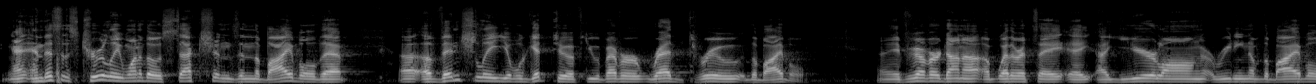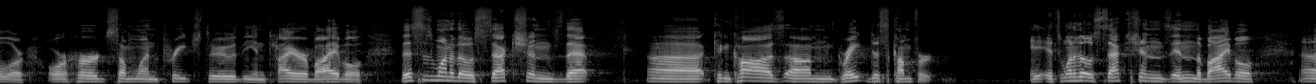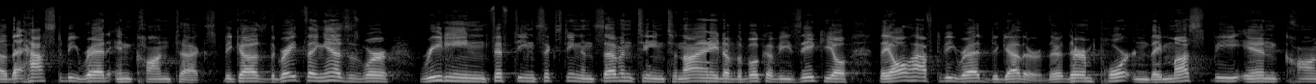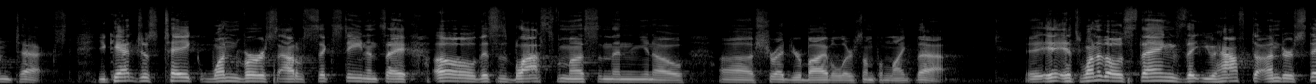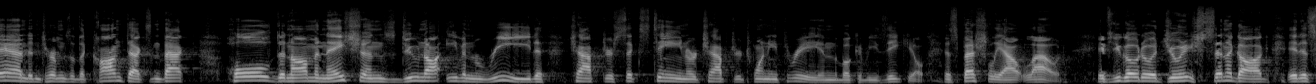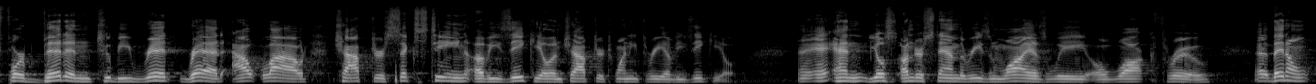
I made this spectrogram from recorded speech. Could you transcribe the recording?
And, and this is truly one of those sections in the Bible that uh, eventually you will get to if you've ever read through the Bible. Uh, if you've ever done a, whether it's a, a, a year long reading of the Bible or, or heard someone preach through the entire Bible, this is one of those sections that uh, can cause um, great discomfort. It's one of those sections in the Bible uh, that has to be read in context. Because the great thing is is we're reading 15 16 and 17 tonight of the book of ezekiel they all have to be read together. They're, they're important. They must be in context. You can't just take one verse out of 16 and say oh this is blasphemous and then you know uh, shred your bible or something like that it's one of those things that you have to understand in terms of the context. In fact, whole denominations do not even read chapter 16 or chapter 23 in the book of Ezekiel, especially out loud. If you go to a Jewish synagogue, it is forbidden to be read, read out loud chapter 16 of Ezekiel and chapter 23 of Ezekiel. And you'll understand the reason why as we walk through. Uh, they don't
